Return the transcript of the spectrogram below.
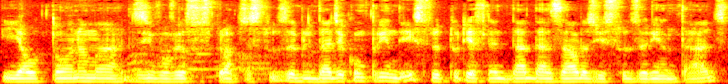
e autônoma desenvolver os seus próprios estudos, a habilidade é compreender a estrutura e a finalidade das aulas de estudos orientados,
